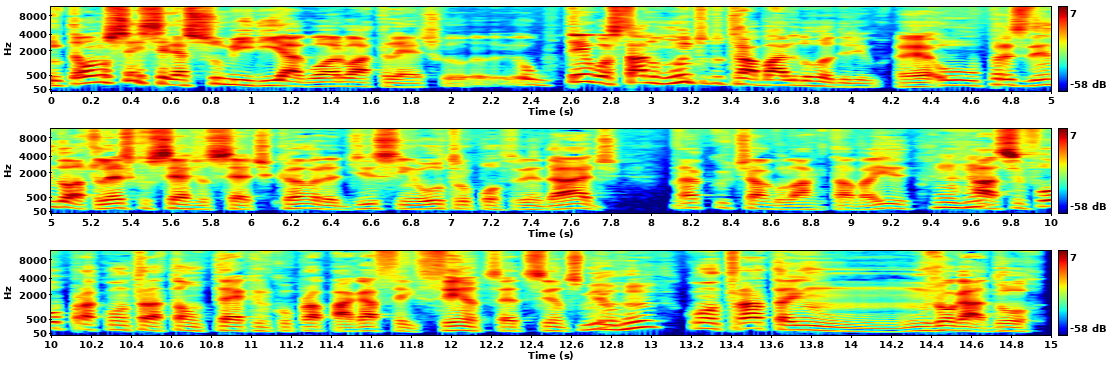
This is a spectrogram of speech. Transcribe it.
Então, não sei se ele assumiria agora o Atlético. Eu tenho gostado muito do trabalho do Rodrigo. É, o presidente do Atlético, Sérgio Sete Câmara, disse em outra oportunidade na época que o Thiago Largue estava aí, uhum. ah, se for para contratar um técnico para pagar 600, 700 mil, uhum. contrata aí um, um, jogador.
